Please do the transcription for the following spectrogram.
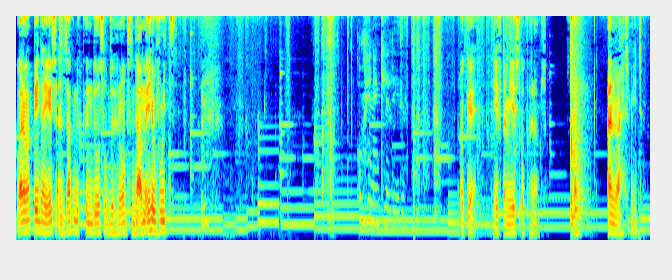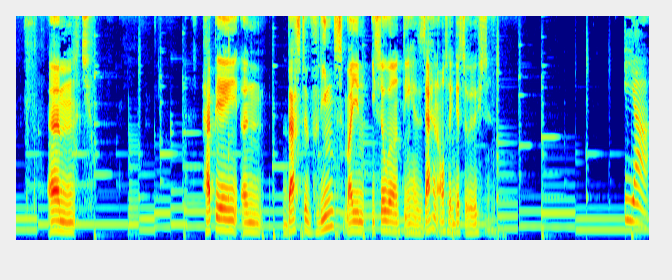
Waarom heb je dat juist een zakdoekendoos op de grond je voet? Om geen enkele reden. Oké, heeft hem juist opgerapt. En weggesmeten. Ehm, heb jij een beste vriend waar je iets zou willen tegen zeggen als hij dit zou luisteren? Ja.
